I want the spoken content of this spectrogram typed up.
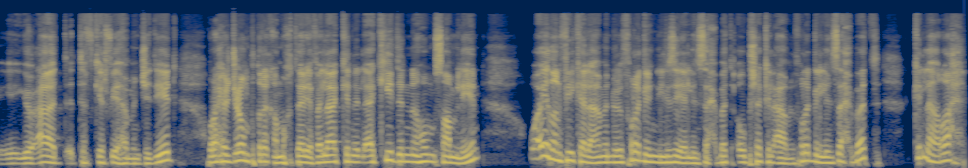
يعاد التفكير فيها من جديد وراح يرجعون بطريقة مختلفة لكن الأكيد انهم صاملين. وأيضا في كلام انه الفرق الإنجليزية اللي انسحبت أو بشكل عام الفرق اللي انسحبت كلها راح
